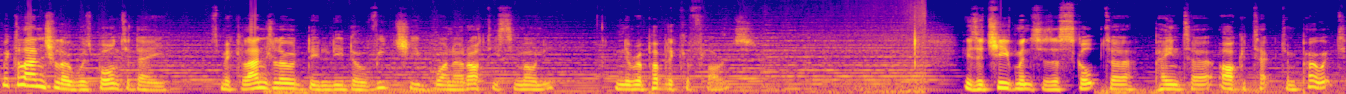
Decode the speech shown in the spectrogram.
Michelangelo was born today as Michelangelo di Ludovici Buonarroti Simoni in the Republic of Florence. His achievements as a sculptor, painter, architect, and poet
